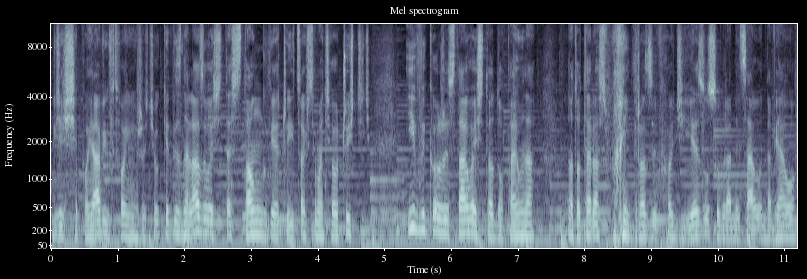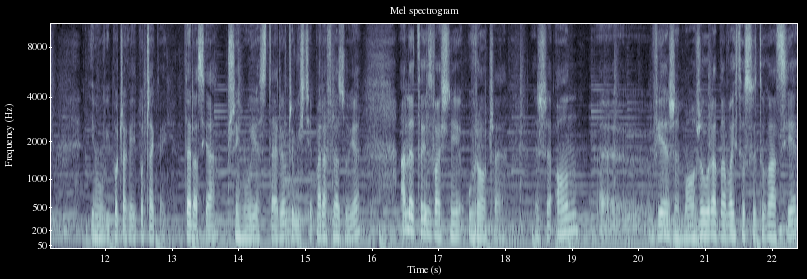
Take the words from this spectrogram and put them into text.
gdzieś się pojawił w Twoim życiu, kiedy znalazłeś te stągwie, czyli coś, co ma Cię oczyścić i wykorzystałeś to do pełna, no to teraz, moi drodzy, wchodzi Jezus ubrany cały na biało i mówi: Poczekaj, poczekaj. Teraz ja przyjmuję stery, oczywiście parafrazuję, ale to jest właśnie urocze, że On e, wie, że może uratować tę sytuację,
